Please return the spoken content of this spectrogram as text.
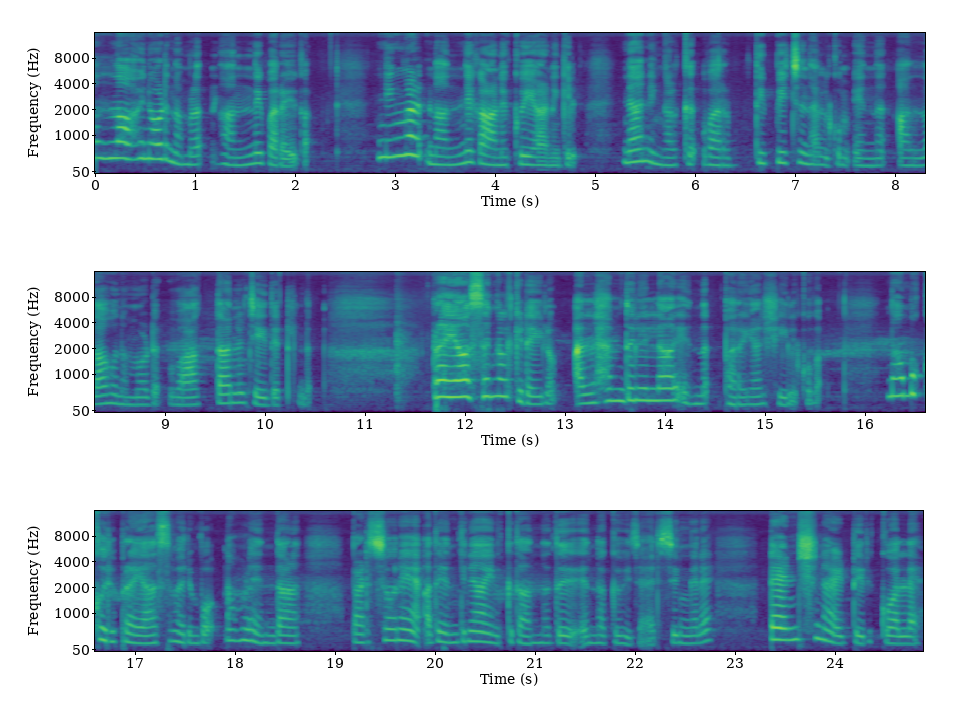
അള്ളാഹുവിനോട് നമ്മൾ നന്ദി പറയുക. നിങ്ങൾ നന്ദി കാണിക്കുകയാണെങ്കിൽ ഞാൻ നിങ്ങൾക്ക് വർദ്ധിപ്പിച്ച് നൽകും എന്ന് അള്ളാഹു നമ്മോട് വാഗ്ദാനം ചെയ്തിട്ടുണ്ട്. പ്രയാസങ്ങൾക്കിടയിലും അലഹമില്ല എന്ന് പറയാൻ ശീലിക്കുക. നമുക്കൊരു പ്രയാസം വരുമ്പോൾ നമ്മൾ എന്താണ് പഠിച്ചോനെ അതെന്തിനാണ് എനിക്ക് തന്നത്? എന്നൊക്കെ വിചാരിച്ച് ഇങ്ങനെ ടെൻഷനായിട്ടിരിക്കും അല്ലേ?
